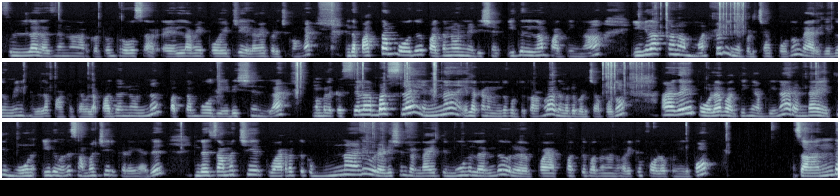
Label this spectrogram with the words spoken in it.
ஃபுல்லாக லெசனாக இருக்கட்டும் ப்ரோஸாக எல்லாமே போயிட்டு எல்லாமே படிச்சுக்கோங்க. இந்த பத்தொம்போது பதினொன்று எடிஷன் இதெல்லாம் பார்த்தீங்கன்னா இலக்கணம் மட்டும் நீங்கள் படித்தா போதும். வேறு எதுவுமே நீங்கள் இதெல்லாம் பார்க்க தேவையில்ல. பதினொன்று பத்தொம்போது எடிஷனில் நம்மளுக்கு சிலபஸில் என்ன இலக்கணம் வந்து கொடுத்துருக்காங்களோ அது மட்டும் படிச்சா போதும். அதே போல பார்த்தீங்க அப்படின்னா ரெண்டாயிரத்தி மூணு இது வந்து சமச்சீர் கிடையாது. இந்த சமச்சீருக்கு வர்றதுக்கு முன்னாடி ஒரு எடிஷன் ரெண்டாயிரத்தி மூணுல இருந்து ஒரு பத்து பதினொன்று வரைக்கும் ஃபாலோ பண்ணியிருப்போம். ஸோ அந்த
